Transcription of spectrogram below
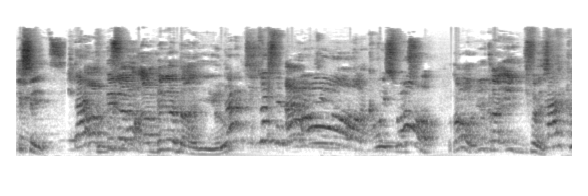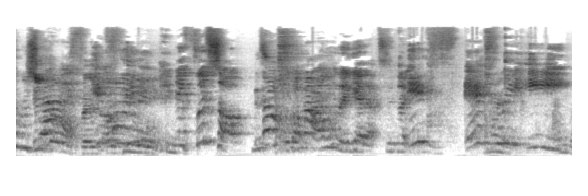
Listen, I'm bigger, I'm bigger than you. That doesn't matter. Can we swap? No, you can eat first. Dad, can we Eat that swap? one first. I'll give you. If we stop, No, no. I'm gonna get that food. If if we eat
